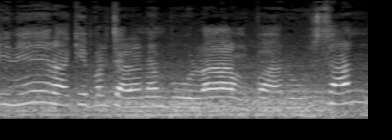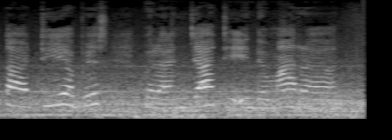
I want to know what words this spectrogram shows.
Ini lagi perjalanan pulang. Barusan tadi habis belanja di Indomaret.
